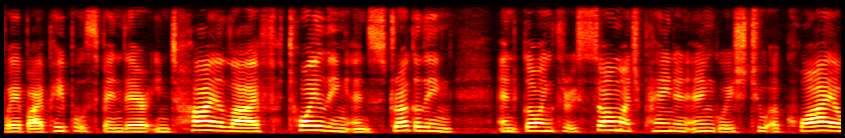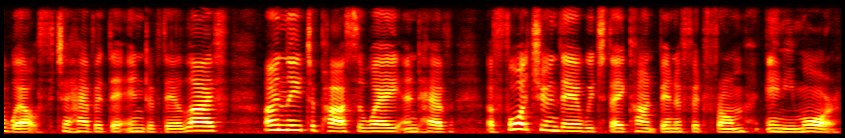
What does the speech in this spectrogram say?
whereby people spend their entire life toiling and struggling and going through so much pain and anguish to acquire wealth to have at the end of their life, only to pass away and have a fortune there which they can't benefit from anymore.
